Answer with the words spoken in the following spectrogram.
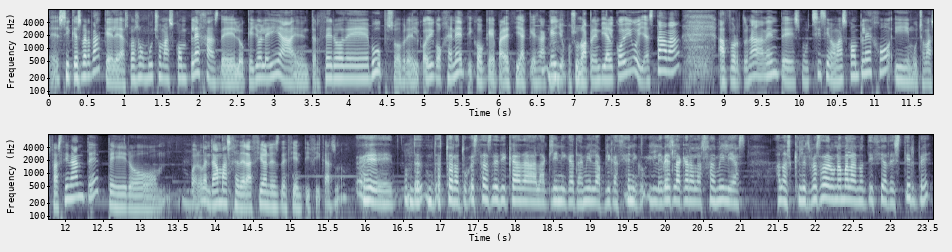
eh, sí que es verdad que las cosas son mucho más complejas de lo que yo leía en tercero de BUP sobre el código genético, que parecía que es aquello, pues uno aprendía el código y ya estaba. Afortunadamente es muchísimo más complejo y mucho más fascinante, pero bueno, vendrán más generaciones de científicas. ¿no? Eh, doctora, tú que estás dedicada a la clínica también, la aplicación, y, le ves la cara a las familias a las que les vas a dar una mala noticia de estirpe,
